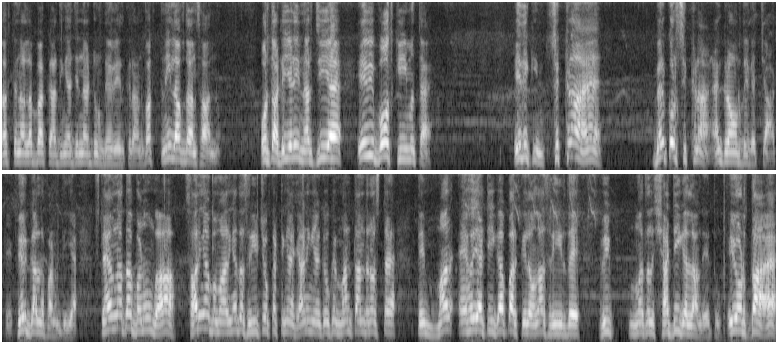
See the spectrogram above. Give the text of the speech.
ਵਕਤ ਨਾਲ ਲੱਭਾ ਕਰਦੀਆਂ ਜਿੰਨਾ ਢੂੰਡੇ ਵੇਦ ਕਰਾਨ ਵਕਤ ਨਹੀਂ ਲੱਭਦਾ ਇਨਸਾਨ ਨੂੰ। ਔਰ ਤੁਹਾਡੀ ਜਿਹੜੀ એનર્ਜੀ ਹੈ, ਇਹ ਵੀ ਬਹੁਤ ਕੀਮਤ ਹੈ। ਇਹਦੀ ਕੀਮਤ ਸਿੱਖਣਾ ਹੈ। ਬਿਲਕੁਲ ਸਿੱਖਣਾ ਹੈ ਗਰਾਊਂਡ ਦੇ ਵਿੱਚ ਆ ਕੇ। ਫਿਰ ਗੱਲ ਬਣਦੀ ਹੈ। ਸਟੈਮਨਾ ਤਾਂ ਬਣੂਗਾ। ਸਾਰੀਆਂ ਬਿਮਾਰੀਆਂ ਤਾਂ ਸਰੀਰ ਚੋਂ ਕੱਟੀਆਂ ਜਾਣੀਆਂ ਕਿਉਂਕਿ ਮਨ ਤੰਦਰੁਸਤ ਹੈ। ਤੇ ਮਨ ਇਹੋ ਜਿਹਾ ਟੀਕਾ ਭਰ ਕੇ ਲਾਉਂਦਾ ਸਰੀਰ ਦੇ ਵੀ ਮਤਲਬ ਛਾਟੀ ਗੱਲਾਂ ਦੇ ਤੂੰ। ਇਹ ਉੱਠਦਾ ਹੈ।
